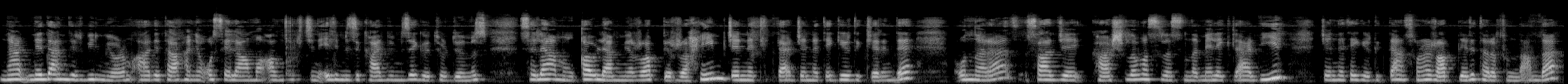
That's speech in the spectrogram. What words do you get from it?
nedendir bilmiyorum adeta hani o selamı almak için elimizi kalbimize götürdüğümüz selamun kavlen min rabbir rahim cennetlikler cennete girdiklerinde onlara sadece karşılama sırasında melekler değil cennete girdikten sonra Rableri tarafından da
